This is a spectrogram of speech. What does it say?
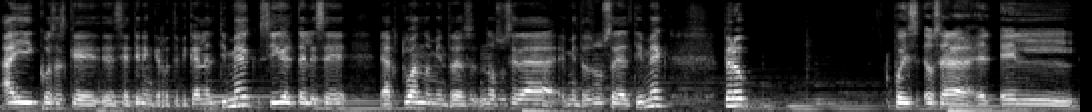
hay cosas que eh, se tienen que ratificar en el TIMEC, sigue el TLC actuando mientras no suceda, mientras no suceda el TIMEC, pero pues, o sea, el,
